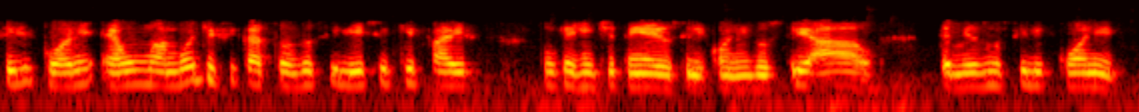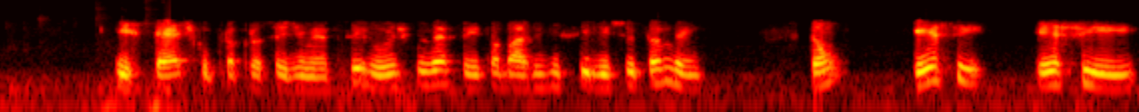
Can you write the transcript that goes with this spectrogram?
silicone é uma modificação do silício que faz com que a gente tenha o silicone industrial, até mesmo silicone estético para procedimentos cirúrgicos é feito à base de silício também. Então, esse, esse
